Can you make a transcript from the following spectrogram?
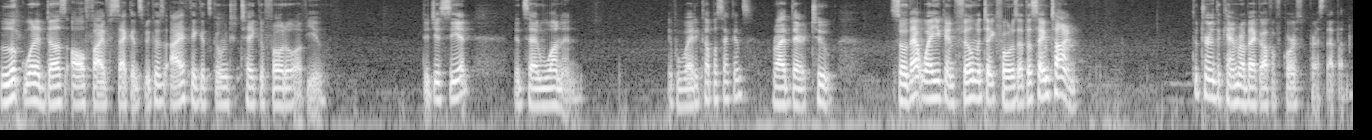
look what it does all five seconds because I think it's going to take a photo of you. Did you see it? It said one and if we wait a couple seconds, right there, two. So that way you can film and take photos at the same time. To turn the camera back off, of course, press that button.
